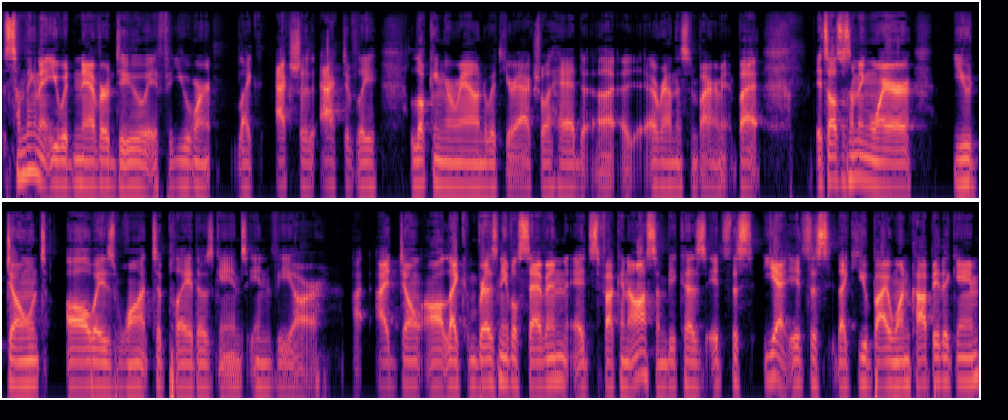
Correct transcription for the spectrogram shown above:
something that you would never do if you weren't like actually actively looking around with your actual head uh, around this environment. But it's also something where you don't always want to play those games in VR. I, I don't all like Resident Evil 7, it's fucking awesome because it's this yeah, it's this like you buy one copy of the game,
